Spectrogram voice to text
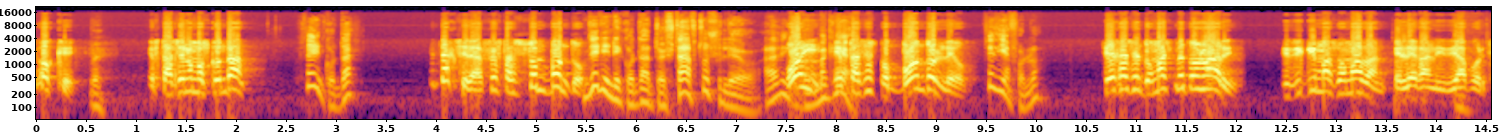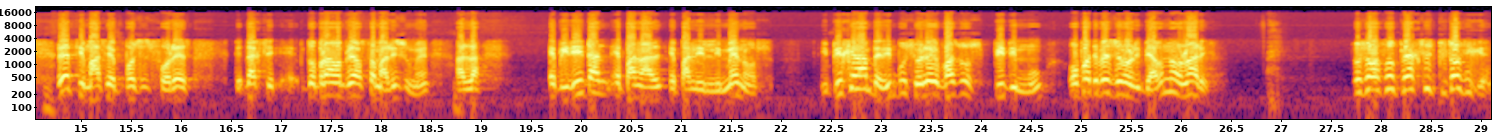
οκ. Ναι. Έφτασε όμως κοντά. Δεν είναι κοντά. Εντάξει ρε, αφού έφτασες στον πόντο. Δεν είναι κοντά. Το 7 αυτό σου λέω. Δηλαδή, Όχι, μακριά. έφτασες στον πόντο λέω. Δεν διαφωνώ. Και έχασε το ματς με τον Άρη. Τη δική μας ομάδα, έλεγαν οι διάφοροι. Δεν θυμάσαι πόσες φορές, εντάξει, το πράγμα πρέπει να σταματήσουμε, αλλά επειδή ήταν επανα, επανειλημμένος, υπήρχε ένα παιδί που σου έλεγε βάζω σπίτι μου, όποτε παίζεις τον Ολυμπιακό με τον Άρη. Τόσο αυτός πρέπει να ξεσπιτώθηκε.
